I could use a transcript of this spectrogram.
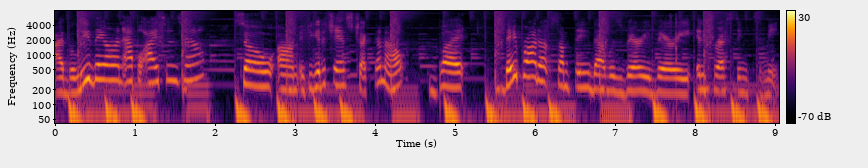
I believe they are on Apple iTunes now. So um, if you get a chance, check them out. But they brought up something that was very, very interesting to me.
